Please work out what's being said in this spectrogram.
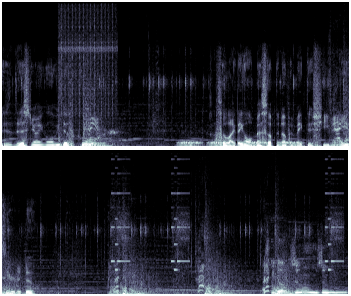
Is this joint gonna be difficult or? I feel like they gonna mess something up and make this even easier to do. Watch me go zoom, zoom.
